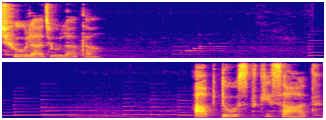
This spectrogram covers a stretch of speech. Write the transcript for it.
झूला झूला था। आप दोस्त के साथ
